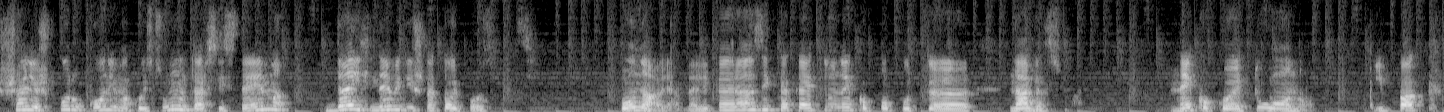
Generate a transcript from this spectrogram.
šalješ poruku onima koji su unutar sistema da ih ne vidiš na toj poziciji. Ponavljam, velika je razlika kad je to neko poput e, Nagasma. Neko ko je tu ono, ipak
